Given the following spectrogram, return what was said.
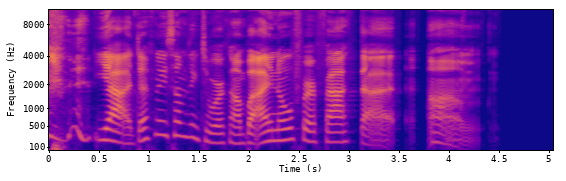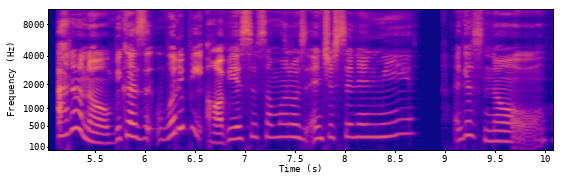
yeah, definitely something to work on. But I know for a fact that um I don't know because would it be obvious if someone was interested in me? I guess no,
